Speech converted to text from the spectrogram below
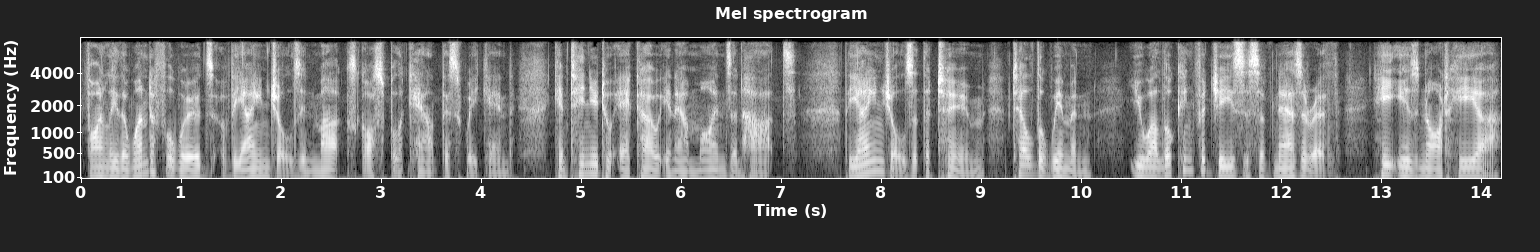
Finally, the wonderful words of the angels in Mark's Gospel account this weekend continue to echo in our minds and hearts. The angels at the tomb tell the women, You are looking for Jesus of Nazareth. He is not here.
